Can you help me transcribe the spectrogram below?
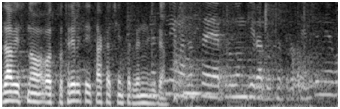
зависно од потребите и така ќе интервенираме. Значи нема да се пролонгира 10% него?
